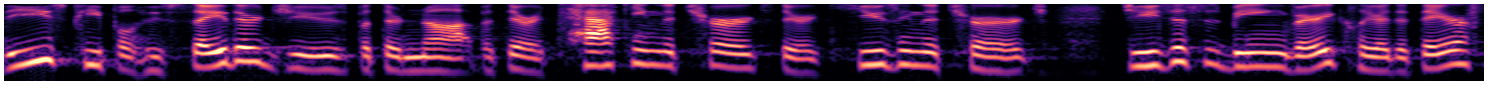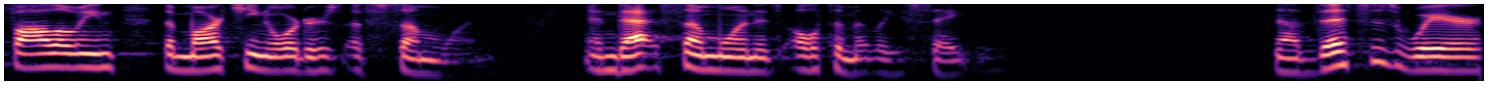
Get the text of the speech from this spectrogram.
these people who say they're Jews, but they're not, but they're attacking the church, they're accusing the church, Jesus is being very clear that they are following the marching orders of someone. And that someone is ultimately Satan. Now, this is where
